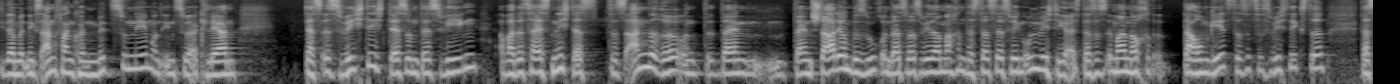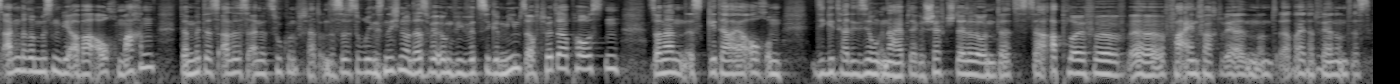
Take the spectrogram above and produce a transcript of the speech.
die damit nichts anfangen können, mitzunehmen und ihnen zu erklären, das ist wichtig, des und deswegen, aber das heißt nicht, dass das andere und dein, dein Stadionbesuch und das, was wir da machen, dass das deswegen unwichtiger ist. Das ist immer noch, darum geht's, das ist das Wichtigste. Das andere müssen wir aber auch machen, damit das alles eine Zukunft hat. Und es ist übrigens nicht nur, dass wir irgendwie witzige Memes auf Twitter posten, sondern es geht da ja auch um Digitalisierung innerhalb der Geschäftsstelle und dass da Abläufe äh, vereinfacht werden und erweitert werden. Und das,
